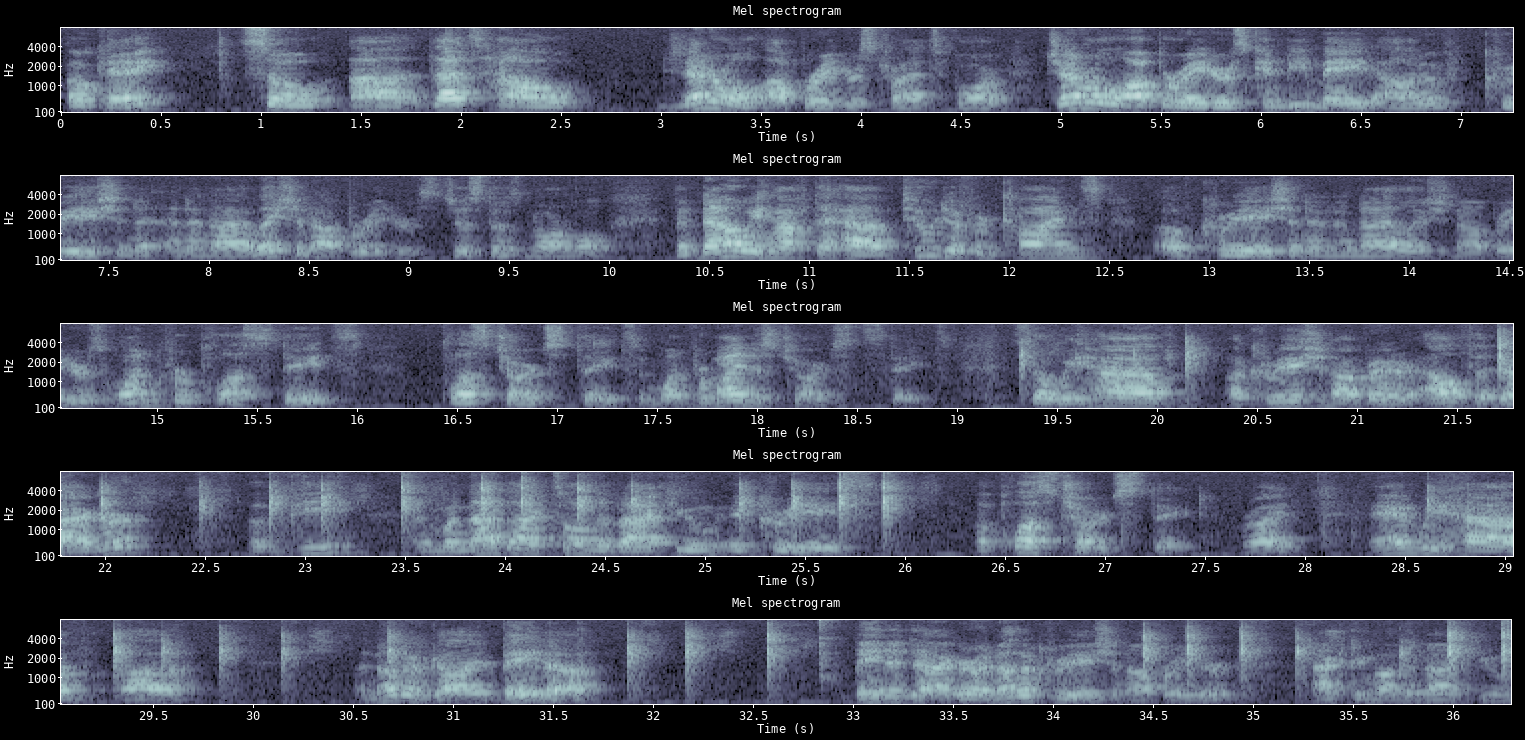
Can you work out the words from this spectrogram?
Okay, so uh, that's how general operators transform. General operators can be made out of creation and annihilation operators, just as normal. But now we have to have two different kinds of creation and annihilation operators, one for plus states, plus charged states, and one for minus charged states. So we have a creation operator alpha dagger of P, and when that acts on the vacuum, it creates a plus charged state, right? And we have uh, another guy, beta, beta dagger, another creation operator, acting on the vacuum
